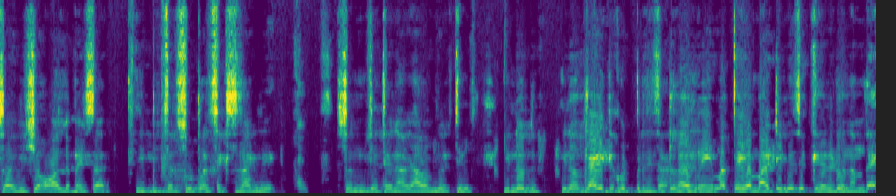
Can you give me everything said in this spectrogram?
so I wish all the best sir ಈ ಪಿಕ್ಚರ್ ಸೂಪರ್ ಸಕ್ಸಸ್ ಆಗಲಿ. ಸೊ ನಿಮ್ ಜೊತೆ ನಾವು ಯಾವಾಗ್ಲೂ ಇರ್ತೀವಿ. ಇನ್ನೊಂದು ಇನ್ನೊಂದು ಕ್ಲಾರಿಟಿ ಕೊಟ್ಬಿಡ್ತೀವಿ ಸರ್ ಲಹರಿ ಮತ್ತೆ ಎಂ ಆರ್ ಟಿ ಮ್ಯೂಸಿಕ್ ಎರಡು ನಮ್ದೇ.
